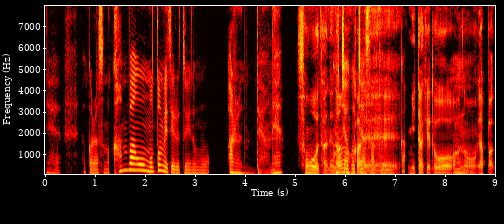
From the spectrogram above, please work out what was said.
ね、だからその看板を求めてるというのもあるんだよね。そうだね。なごちゃごちゃさというでか見たけど、うん。あのやっぱ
